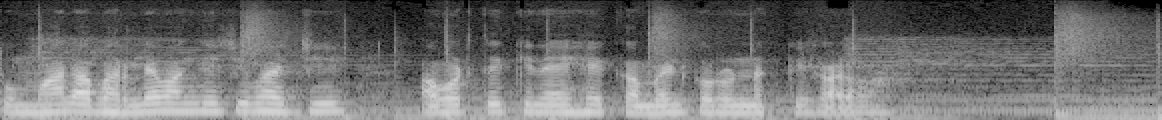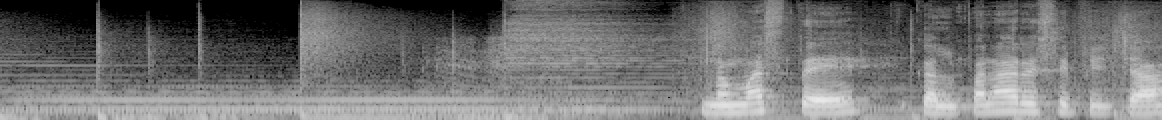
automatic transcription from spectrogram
तुम्हाला भरल्या वांग्याची भाजी आवडते की नाही हे कमेंट करून नक्की कळवा. नमस्ते कल्पना रेसिपीच्या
